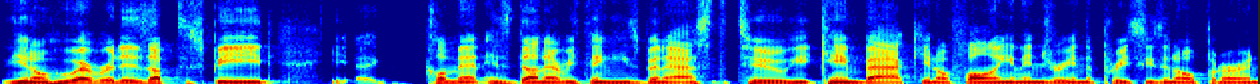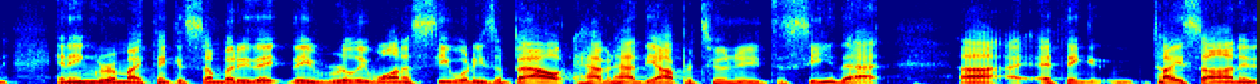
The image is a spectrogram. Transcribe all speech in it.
you know whoever it is up to speed, uh, Clement has done everything he's been asked to. He came back, you know, following an injury in the preseason opener, and and Ingram, I think, is somebody they they really want to see what he's about. Haven't had the opportunity to see that. Uh, I, I, think Ty'Son,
